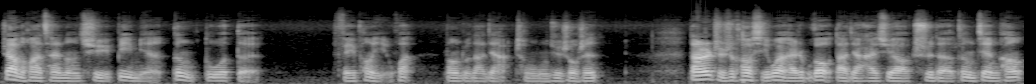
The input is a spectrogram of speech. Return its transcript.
这样的话才能去避免更多的肥胖隐患，帮助大家成功去瘦身。当然，只是靠习惯还是不够，大家还需要吃的更健康。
